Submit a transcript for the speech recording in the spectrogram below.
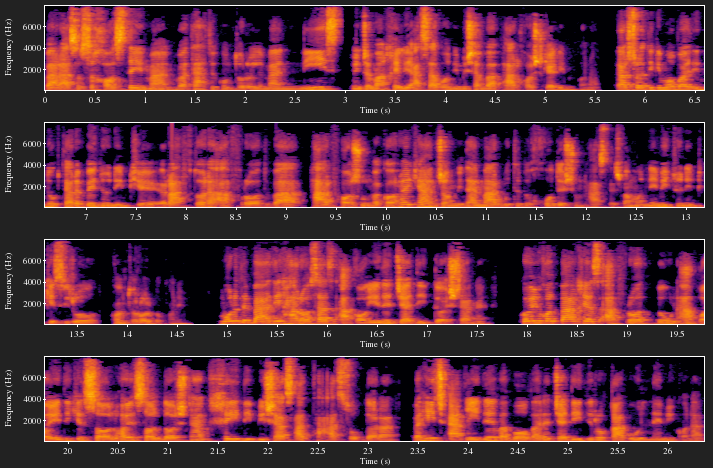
بر اساس خواسته من و تحت کنترل من نیست اینجا من خیلی عصبانی میشم و پرخاشگری می‌کنم. در صورتی که ما باید این نکته رو بدونیم که رفتار افراد و حرفهاشون و کارهایی که انجام میدن مربوط به خودشون هستش و ما نمی‌تونیم کسی رو کنترل بکنیم. مورد بعدی حراس از عقاید جدید داشتنه. گاهی اوقات برخی از افراد به اون عقایدی که سالهای سال داشتن خیلی بیش از حد تعصب دارن و هیچ عقیده و باور جدیدی رو قبول نمی‌کنن.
